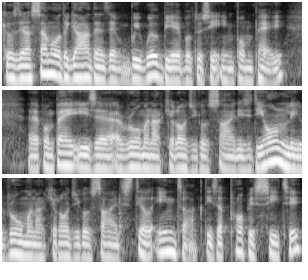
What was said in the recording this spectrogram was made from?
because there are some of the gardens that we will be able to see in Pompeii. Uh, Pompeii is a, a, Roman archaeological site. It's the only Roman archaeological site still intact. It's a proper city.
